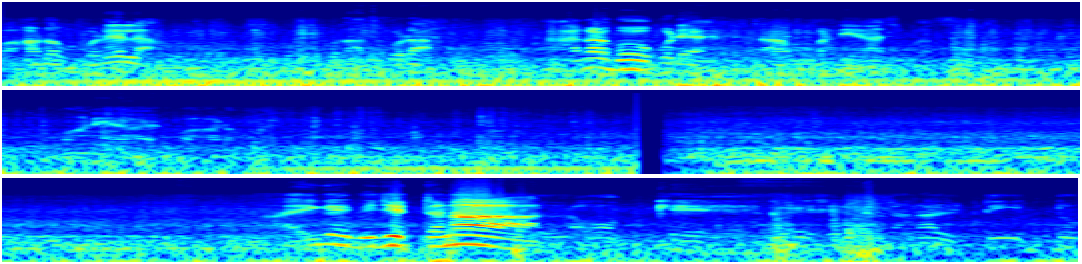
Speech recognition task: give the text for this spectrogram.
પહાડો પડેલા. થોડા થોડા. આગળ બહુ પડ્યા છે રામપરની આસપાસ પાણી આવે પહાડોમાં આવી ગઈ બીજી ટનલ. ઓકે. કઈ છે ટનલ? ટી ટુ.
